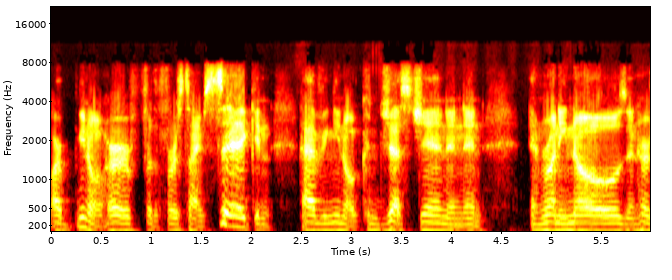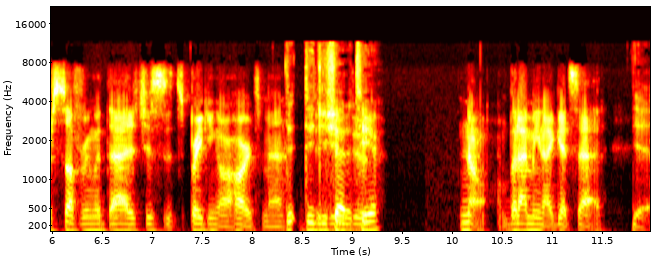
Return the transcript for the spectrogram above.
our, you know, her for the first time sick and having, you know, congestion and and and runny nose, and her suffering with that. It's just it's breaking our hearts, man. Did, did you you shed a do- tear? No, but I mean, I get sad. Yeah.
